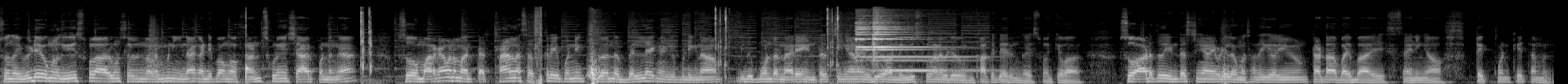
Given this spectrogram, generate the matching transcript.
ஸோ இந்த வீடியோ உங்களுக்கு யூஸ்ஃபுல்லாக இருக்கும்னு சொல்லி நம்பினீங்கன்னா கண்டிப்பாக உங்கள் ஃப்ரெண்ட்ஸ் கூடயும் ஷேர் பண்ணுங்கள் ஸோ மறக்காமல் நம்ம சேனலை சப்ஸ்கிரைப் பண்ணி கூட அந்த பெல் ஐக்கன் கிளிக் பண்ணிங்கன்னா இது போன்ற நிறைய இன்ட்ரெஸ்டிங்கான வீடியோ அந்த யூஸ்ஃபுல்லான வீடியோ உங்களுக்கு காத்துட்டே இருக்கும் கைஸ் ஓகேவா ஸோ அடுத்தது இன்ட்ரெஸ்டிங்கான வீடியோவில் உங்கள் சந்திக்க வரையும் tata bye bye signing off tech one K Tamil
